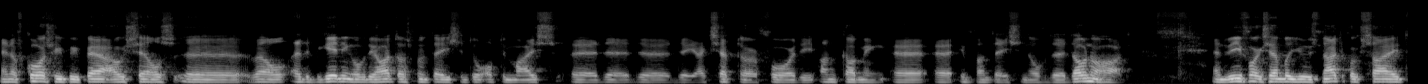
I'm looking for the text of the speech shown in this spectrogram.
And of course, we prepare ourselves uh, well at the beginning of the heart transplantation to optimize uh, the, the, acceptor for the oncoming uh, implantation of the donor heart. And we, for example, use nitric oxide,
